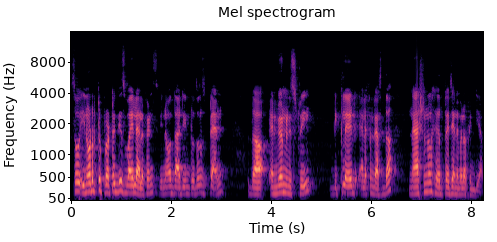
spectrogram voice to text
So in order to protect these wild elephants, we know that in 2010, the Environment Ministry declared elephant as the national heritage animal of India.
